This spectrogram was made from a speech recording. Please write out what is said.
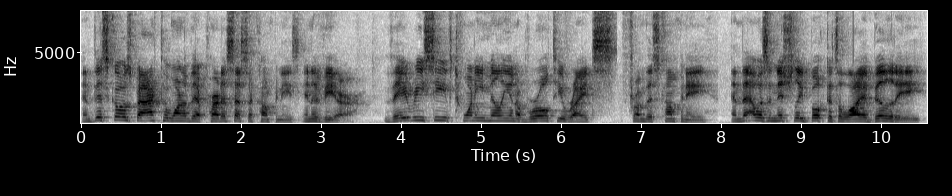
And this goes back to one of their predecessor companies, Inavir. They received 20 million of royalty rights from this company, and that was initially booked as a liability.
